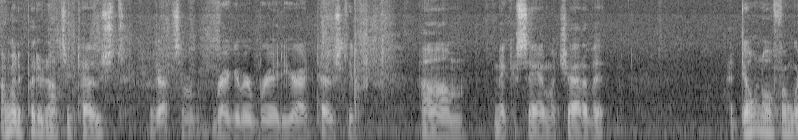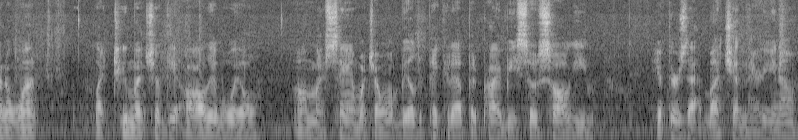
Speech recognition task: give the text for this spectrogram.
I'm going to put it on some toast. I got some regular bread here. I toasted. Um, make a sandwich out of it. I don't know if I'm going to want like too much of the olive oil on my sandwich. I won't be able to pick it up. It'd probably be so soggy if there's that much in there, you know.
